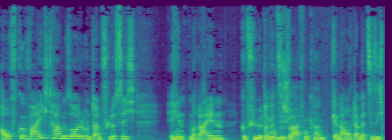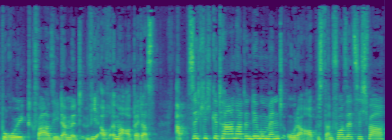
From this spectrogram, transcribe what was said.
aufgeweicht haben soll und dann flüssig hinten rein geführt damit haben sie schlafen kann. Genau, damit sie sich beruhigt quasi, damit, wie auch immer, ob er das absichtlich getan hat in dem Moment oder ob es dann vorsätzlich war,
